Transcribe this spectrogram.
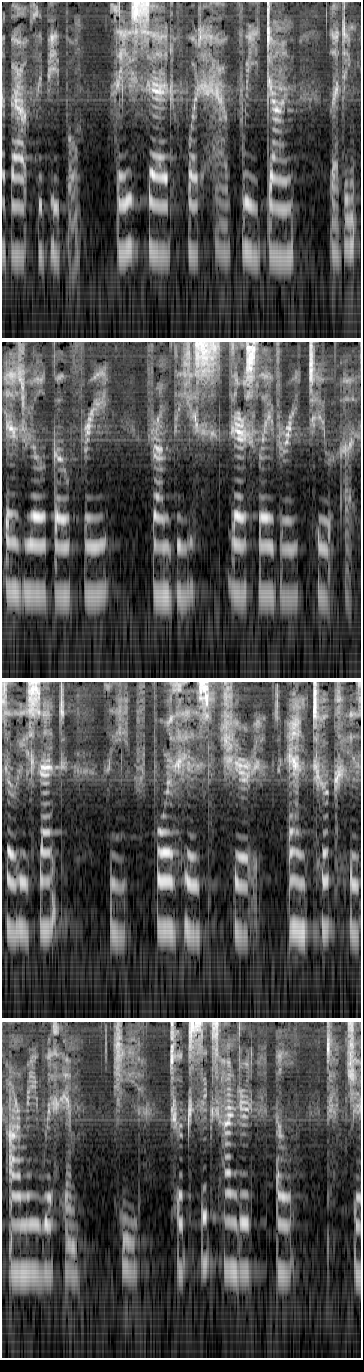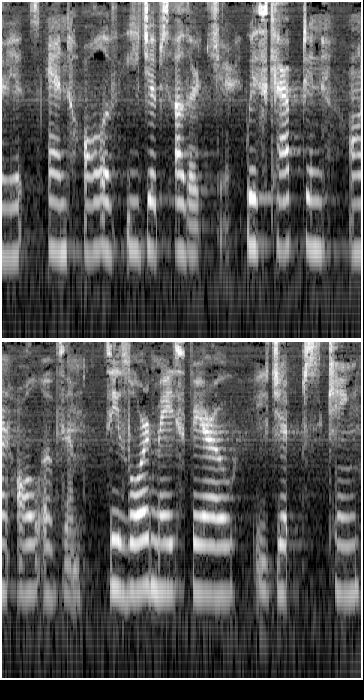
about the people. They said, What have we done letting Israel go free from these, their slavery to us? So he sent the, forth his chariot and took his army with him. He took 600 chariots and all of Egypt's other chariots, with captain on all of them. The Lord made Pharaoh, Egypt's king,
